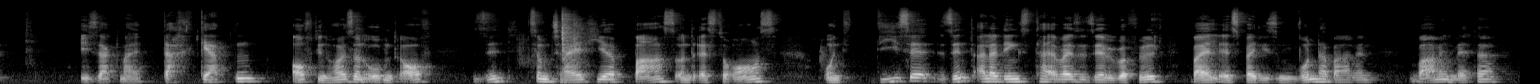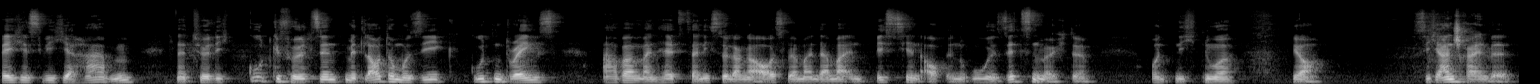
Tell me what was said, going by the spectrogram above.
ich sag mal, Dachgärten auf den Häusern obendrauf sind zum Teil hier Bars und Restaurants und diese sind allerdings teilweise sehr überfüllt, weil es bei diesem wunderbaren warmen Wetter, welches wir hier haben, natürlich gut gefüllt sind mit lauter Musik, guten Drinks, aber man hält es da nicht so lange aus, wenn man da mal ein bisschen auch in Ruhe sitzen möchte und nicht nur, ja, sich anschreien will.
